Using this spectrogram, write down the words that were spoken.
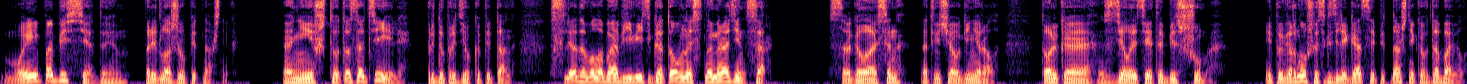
«Мы побеседуем», — предложил пятнашник. «Они что-то затеяли», — предупредил капитан. «Следовало бы объявить готовность номер один, сэр». «Согласен», — отвечал генерал. «Только сделайте это без шума». И, повернувшись к делегации пятнашников, добавил.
